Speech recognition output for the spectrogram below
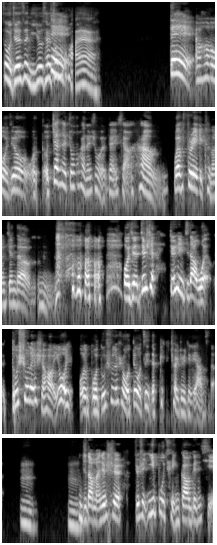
这我觉得这你就在中环哎。对，然后我就我我站在中环的时候，我在想，哈，Web Three 可能真的，嗯，我觉得就是就是你知道，我读书的时候，因为我我我读书的时候，我对我自己的 picture 就是这个样子的，嗯嗯，你知道吗？就是就是一步裙高跟鞋。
